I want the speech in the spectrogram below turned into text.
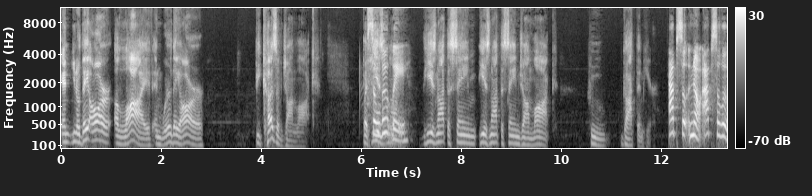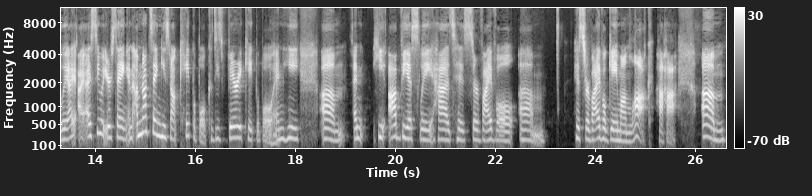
and you know they are alive and where they are because of john locke. But he is not- Absolutely. he is not the same he is not the same john locke who got them here Absolutely. No, absolutely. I, I, I see what you're saying. And I'm not saying he's not capable because he's very capable Mhm. and he, um, and he obviously has his survival, um, his survival game on lock. Haha. Um,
